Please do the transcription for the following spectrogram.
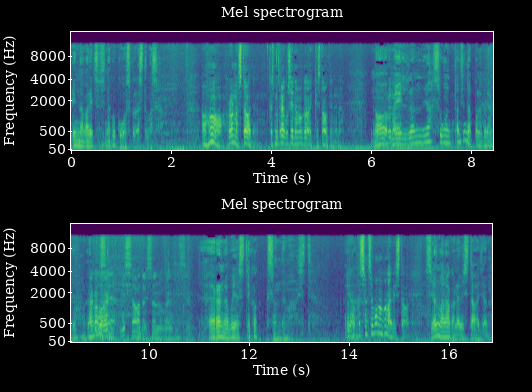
linnavalitsuses nagu kooskõlastamas ahaa, Rannastaadion. kas me praegu sõidame ka äkki staadionile? no meil on jah, suund on sinnapoole praegu. väga tore. mis see aadress on, ma panen sisse? Rannapuiestee kaks on tema vist. jaa, kas see on see Vana Kalevi staadion? see on Vana Kalevi staadion.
